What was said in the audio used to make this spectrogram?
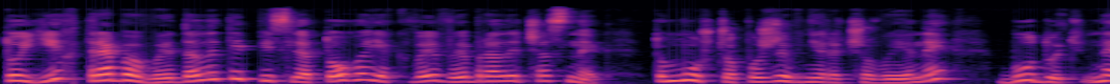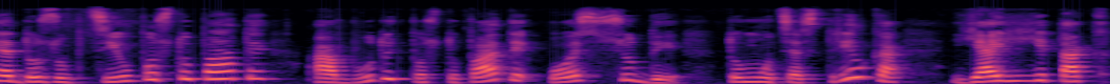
то їх треба видалити після того, як ви вибрали часник, тому що поживні речовини будуть не до зубців поступати, а будуть поступати ось сюди. Тому ця стрілка, я її так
